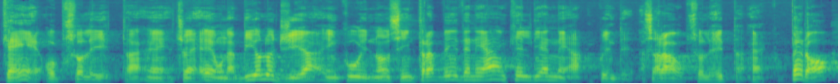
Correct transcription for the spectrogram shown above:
che è obsoleta, eh? cioè è una biologia in cui non si intravede neanche il DNA, quindi sarà obsoleta. Ecco. Però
